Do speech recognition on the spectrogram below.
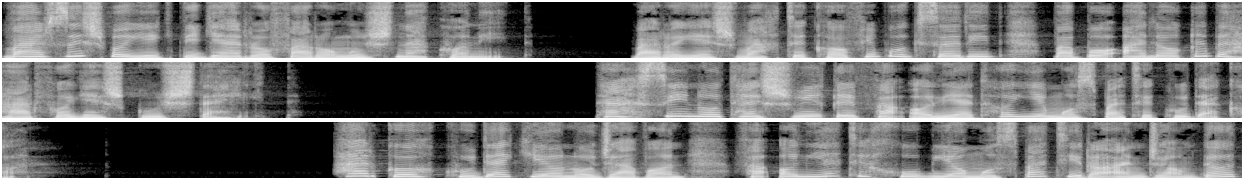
ورزش با یکدیگر را فراموش نکنید. برایش وقت کافی بگذارید و با علاقه به حرفهایش گوش دهید. تحسین و تشویق فعالیت‌های مثبت کودکان هرگاه کودک یا نوجوان فعالیت خوب یا مثبتی را انجام داد،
